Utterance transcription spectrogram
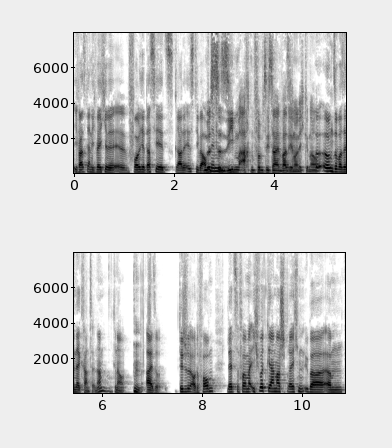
ich weiß gar nicht, welche äh, Folge das hier jetzt gerade ist, die wir aufnehmen. Müsste 758 sein, weiß ich noch nicht genau. Ir- Irgend sowas in der Kante, ne? Genau. Also, Digital Out of Home, letzte Folge. Ich würde gerne mal sprechen über ähm,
